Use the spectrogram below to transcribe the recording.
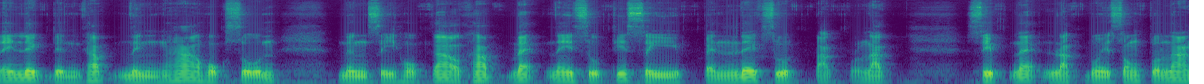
ได้เลขเด่นครับ 1560 1469 ครับ และในสูตรทีสี่4 เป็นเลขสูตรปักหลัก 10 และหลักหน่วย 2 ตัวล่าง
